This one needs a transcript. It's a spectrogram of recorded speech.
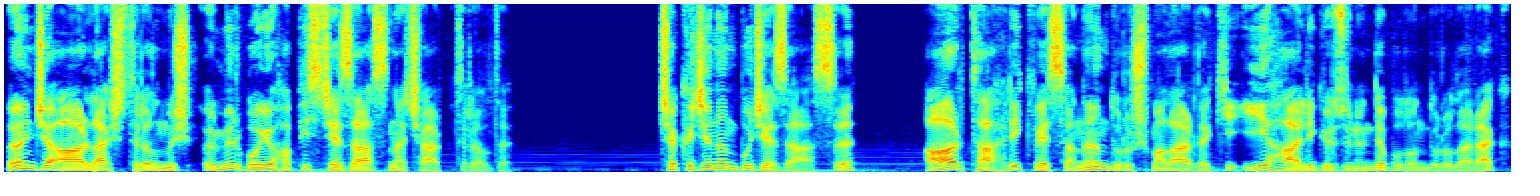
önce ağırlaştırılmış ömür boyu hapis cezasına çarptırıldı. Çakıcı'nın bu cezası, ağır tahrik ve sanığın duruşmalardaki iyi hali göz önünde bulundurularak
